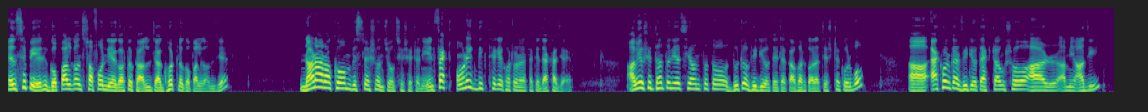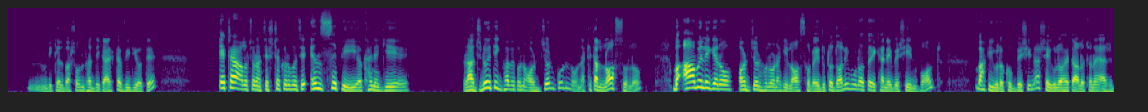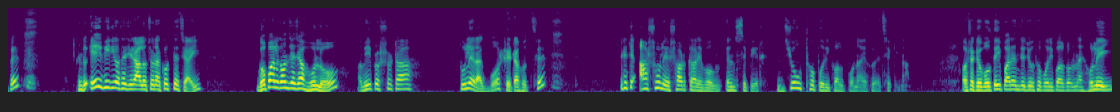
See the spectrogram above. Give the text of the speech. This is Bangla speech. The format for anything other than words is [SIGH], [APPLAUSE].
এনসিপির গোপালগঞ্জ সফর নিয়ে গতকাল যা ঘটল গোপালগঞ্জে, নানা রকম বিশ্লেষণ চলছে সেটা নিয়ে। ইনফ্যাক্ট অনেক দিক থেকে ঘটনাটাকে দেখা যায়। আমিও সিদ্ধান্ত নিয়েছি, অন্তত দুটো ভিডিওতে এটা কভার করার চেষ্টা করব। এখনকার ভিডিওতে একটা অংশ, আর আমি আজই বিকেল বা সন্ধ্যার দিকে আরেকটা ভিডিওতে এটা আলোচনার চেষ্টা করব যে এনসিপি ওখানে গিয়ে রাজনৈতিকভাবে কোনো অর্জন করল নাকি তার লস হলো? বা আওয়ামী লীগেরও অর্জন হলো নাকি লস হলো? এই দুটো দলই মূলত এখানে বেশি ইনভলভড বাকিগুলো খুব বেশি না, সেগুলো হয়তো আলোচনায় আসবে। কিন্তু এই ভিডিওতে যেটা আলোচনা করতে চাই, গোপালগঞ্জে যা হলো, আমি এই প্রশ্নটা তুলে রাখব, সেটা হচ্ছে, এটা কি আসলে সরকার এবং এনসিপির যৌথ পরিকল্পনায় হয়েছে কিনা? অবশ্য কেউ বলতেই পারেন যে যৌথ পরিকল্পনায় হলেই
